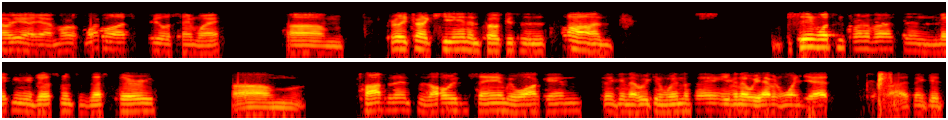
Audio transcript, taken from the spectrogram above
Oh yeah, yeah. More, more or less feel the same way. Um, really try to key in and focus in on seeing what's in front of us and making adjustments as necessary. Um, confidence is always the same. We walk in thinking that we can win the thing, even though we haven't won yet. Uh, I think it's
